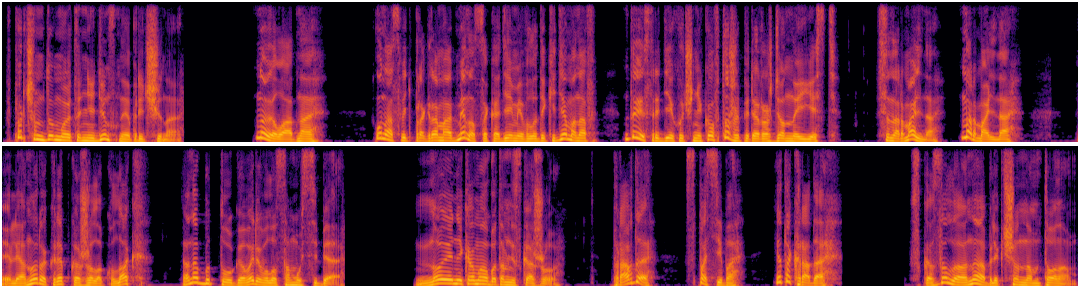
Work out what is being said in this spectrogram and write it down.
Впрочем, думаю, это не единственная причина. Ну и ладно. У нас ведь программа обмена с Академией Владыки Демонов, да и среди их учеников тоже перерожденные есть. Все нормально? Нормально. Элеонора крепко жала кулак, она будто уговаривала саму себя. Но я никому об этом не скажу. Правда? Спасибо. Я так рада. Сказала она облегченным тоном.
